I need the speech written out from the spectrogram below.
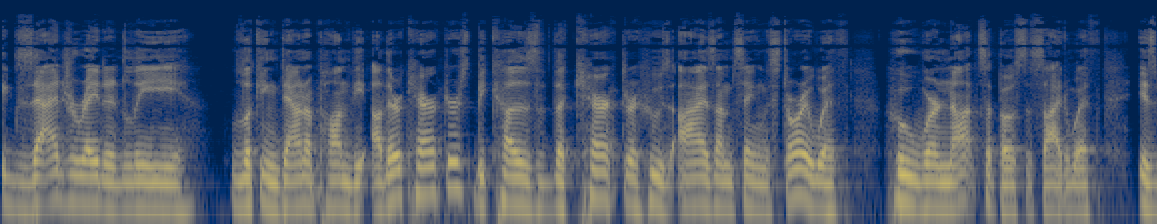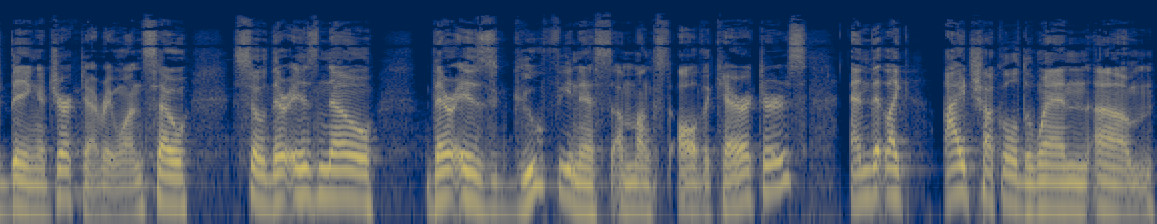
exaggeratedly looking down upon the other characters because the character whose eyes I'm seeing the story with, who we're not supposed to side with, is being a jerk to everyone. So, so there is no, there is goofiness amongst all the characters. And that, like, I chuckled when, um,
